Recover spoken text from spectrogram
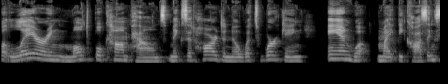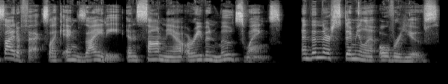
But layering multiple compounds makes it hard to know what's working and what might be causing side effects like anxiety, insomnia, or even mood swings. And then there's stimulant overuse.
